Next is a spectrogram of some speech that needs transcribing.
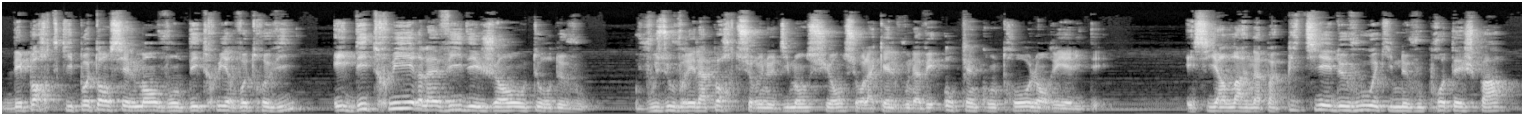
Des portes qui potentiellement vont détruire votre vie et détruire la vie des gens autour de vous. Vous ouvrez la porte sur une dimension sur laquelle vous n'avez aucun contrôle en réalité. Et si Allah n'a pas pitié de vous et qu'il ne vous protège pas,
